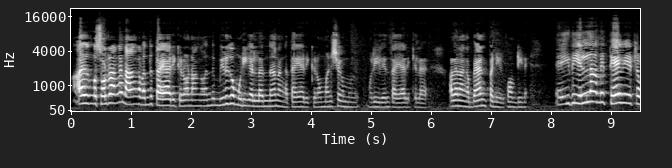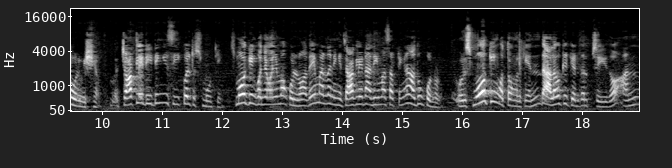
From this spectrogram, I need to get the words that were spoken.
அவங்க சொல்றாங்க நாங்க வந்து தயாரிக்கிறோம். நாங்க வந்து மிருக முடிகள்லேருந்து தான் நாங்க தயாரிக்கிறோம். மனுஷ முடியிலேருந்து தயாரிக்கல. அதை நாங்க பேன் பண்ணியிருக்கோம் அப்படின்னு. இது எல்லாமே தேவையற்ற ஒரு விஷயம். Chocolate eating is equal to smoking smoking கொஞ்சம் கொஞ்சமாக கொள்ளும். அதே மாதிரி தான் நீங்கள் சாக்லேட் அதிகமாக சாப்பிட்டீங்கன்னா அதுவும் கொள்ளணும். ஒரு ஸ்மோக்கிங் ஒருத்தவங்களுக்கு எந்த அளவுக்கு கெடுதல் செய்யுதோ அந்த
